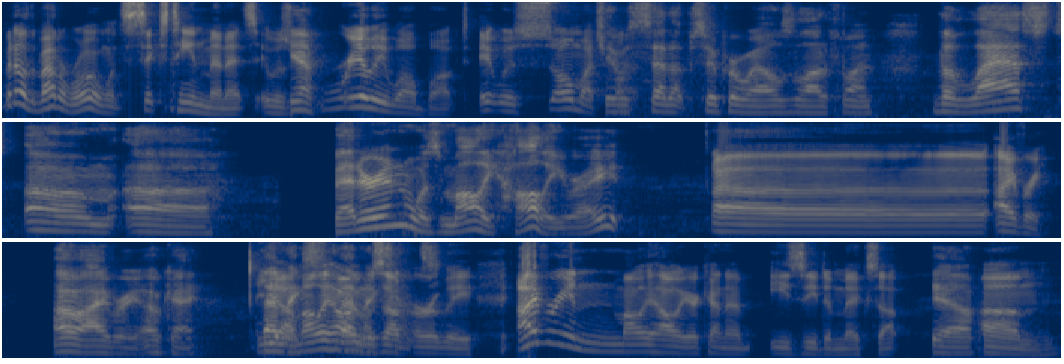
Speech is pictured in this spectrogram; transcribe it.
but no the battle royal went 16 minutes it was Yeah. really well booked it was so much it fun was set up super well. It was a lot of fun. The last um uh veteran was Molly Holly, right? uh ivory Oh, Ivory. Okay. That yeah makes- molly holly was out sense. early ivory and molly holly are kind of easy to mix up Yeah. Um,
